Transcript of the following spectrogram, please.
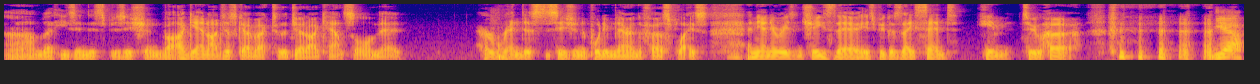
um, that he's in this position. But again, I just go back to the Jedi Council and their horrendous decision to put him there in the first place. And the only reason she's there is because they sent him to her. yeah.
